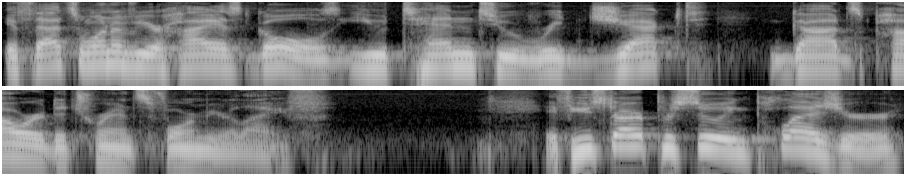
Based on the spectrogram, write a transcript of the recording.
If that's one of your highest goals, you tend to reject God's power to transform your life. If you start pursuing pleasure,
